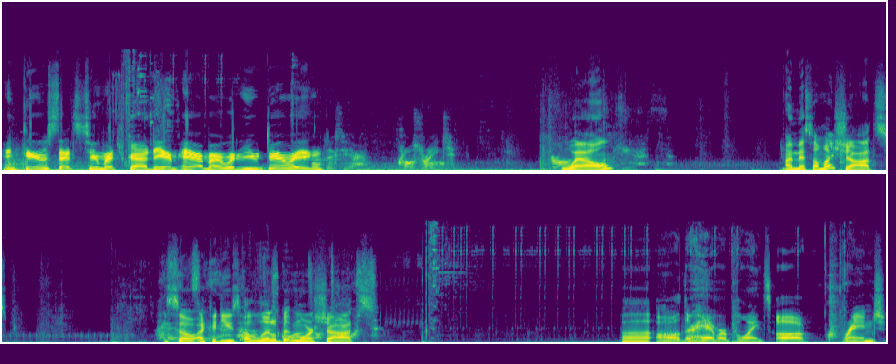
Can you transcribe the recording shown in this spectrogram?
And Goose, that's too much goddamn ammo. What are you doing? Here. Close range. Well, I miss all my shots. So I could use a little bit more shots. Uh, oh, they're hammer points. Oh, cringe.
